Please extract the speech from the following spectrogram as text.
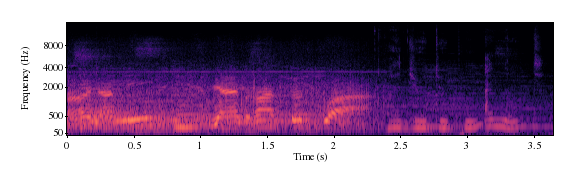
Un ami viendra ce soir. Radio Debout à Nantes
